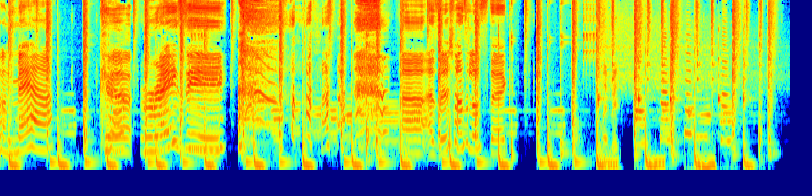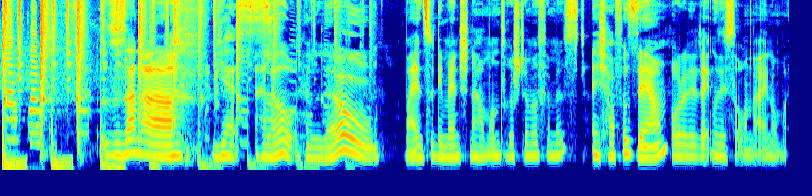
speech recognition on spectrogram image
und mehr. Crazy. äh, also ich fand's lustig. Susanna, Yes. hello. Hello. Meinst du, die Menschen haben unsere Stimme vermisst? Ich hoffe sehr. Oder die denken sich so, oh nein, oh mein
